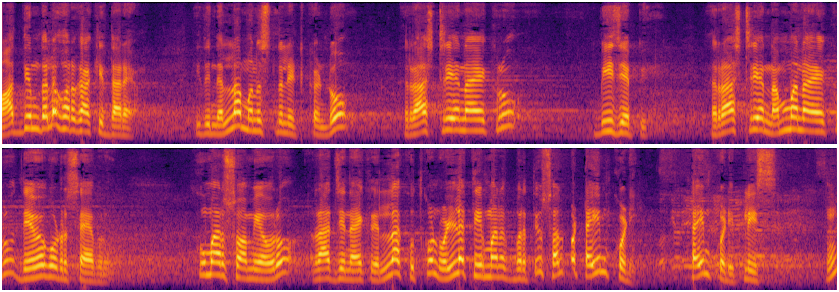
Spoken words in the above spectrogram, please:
ಮಾಧ್ಯಮದಲ್ಲೇ ಹೊರಗಾಕಿದ್ದಾರೆ. ಇದನ್ನೆಲ್ಲ ಮನಸ್ಸಿನಲ್ಲಿ ಇಟ್ಕೊಂಡು ರಾಷ್ಟ್ರೀಯ ನಾಯಕರು ಬಿ ಜೆ ಪಿ ರಾಷ್ಟ್ರೀಯ ನಮ್ಮ ನಾಯಕರು ದೇವೇಗೌಡರು ಸಾಹೇಬರು ಕುಮಾರಸ್ವಾಮಿ ಅವರು ರಾಜ್ಯ ನಾಯಕರು ಎಲ್ಲ ಕುತ್ಕೊಂಡು ಒಳ್ಳೆ ತೀರ್ಮಾನಕ್ಕೆ ಬರ್ತೀವಿ. ಸ್ವಲ್ಪ ಟೈಮ್ ಕೊಡಿ. ಟೈಮ್ ಕೊಡಿ ಪ್ಲೀಸ್ ಹ್ಞೂ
